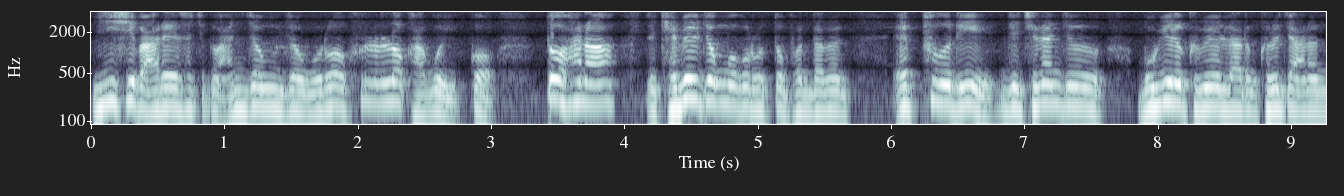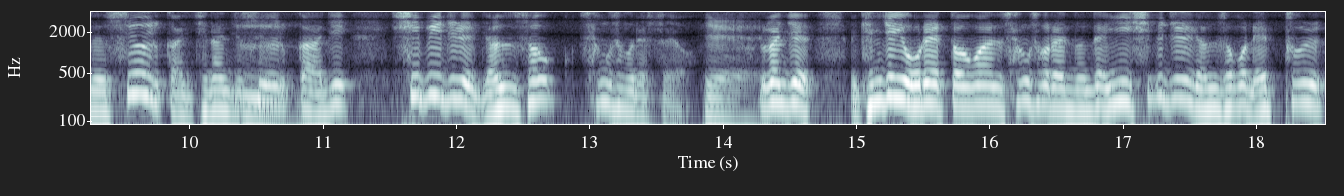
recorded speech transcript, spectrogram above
20 아래에서 지금 안정적으로 흘러가고 있고 또 하나 개별 종목으로 또 본다면 애플이 이제 지난주 목요일 금요일 날은 그러지 않았는데 수요일까지 지난주 음. 수요일까지 11일 연속 상승을 했어요. 예. 그러니까 이제 굉장히 오랫동안 상승을 했는데 이 11일 연속은 애플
